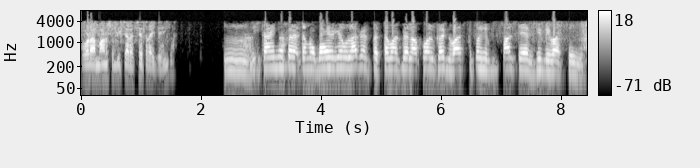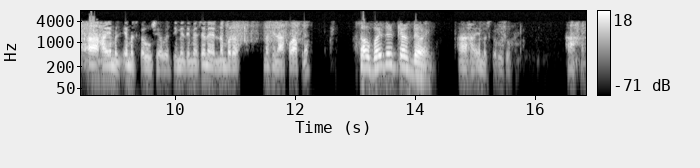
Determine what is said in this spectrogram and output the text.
ભોળા માણસો બિચારા છેતરાય જાય કઈ ન કરે તમે ડાયરેક્ટ એવું લાગે તો તમારે પેલા કોલ કરીને વાત પછી પાંચ એક સીધી વાત થઈ ગઈ હા હા એમ જ એમ જ કરવું છે હવે. ધીમે ધીમે છે ને નંબર નથી નાખવા આપણે. સૌ ભાઈ જ કરી દેવાય. હા હા એમ જ કરું છું. હા હા.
